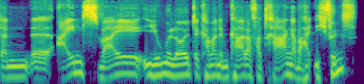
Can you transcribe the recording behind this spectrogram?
Dann äh, ein, zwei junge Leute kann man im Kader vertragen, aber halt nicht fünf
